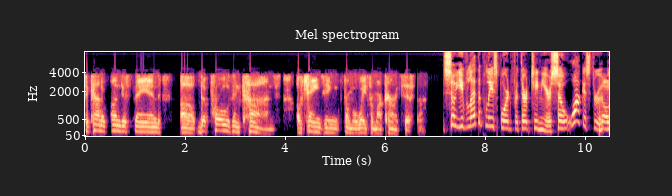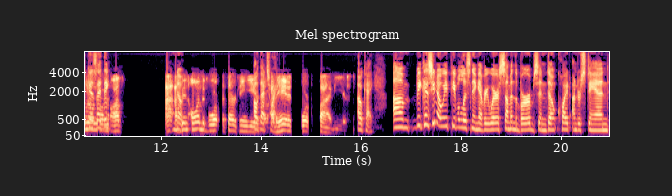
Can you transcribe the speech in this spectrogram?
to kind of understand uh, the pros and cons of changing from away from our current system. So you've led the police board for 13 years. So walk us through no, it because no, no, I think no, I've, I, have been on the board for 13 years. Oh, that's right. I've headed the board for five years. Okay. Um, because, you know, we have people listening everywhere, some in the burbs and don't quite understand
